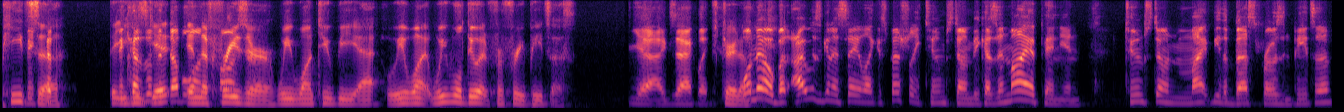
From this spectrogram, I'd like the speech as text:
pizza that you can of the get in the freezer, we want to be at. We want. We will do it for free pizzas. Yeah, exactly. Straight up. Well, no, but I was gonna say like especially Tombstone because in my opinion, Tombstone might be the best frozen pizza,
